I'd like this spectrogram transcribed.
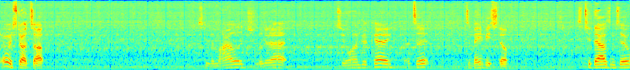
oh Always starts up. See the mileage? Look at that. 200k. That's it. It's a baby still. It's 2002.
